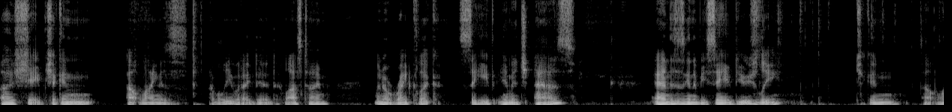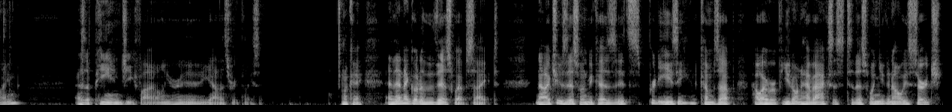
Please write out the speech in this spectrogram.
a shape. Chicken outline is, I believe, what I did last time. I'm going to right click, save image as, and this is going to be saved usually chicken outline as a PNG file. You're, yeah, let's replace it. Okay, and then I go to this website. Now I choose this one because it's pretty easy. It comes up. However, if you don't have access to this one, you can always search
